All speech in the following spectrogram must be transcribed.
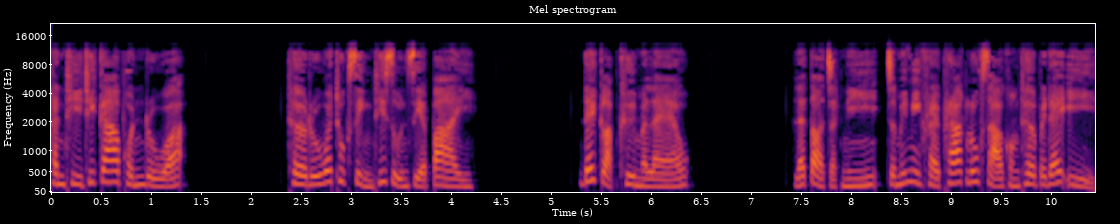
ทันทีที่ก้าวพ้นรัว้ว เธอรู้ว่าทุกสิ่งที่สูญเสียไป ได้กลับคืนมาแล้ว และต่อจากนี้จะไม่มีใครพรากลูกสาวของเธอไปได้อีก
